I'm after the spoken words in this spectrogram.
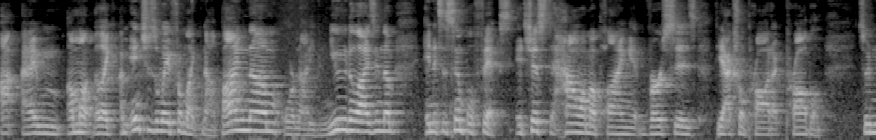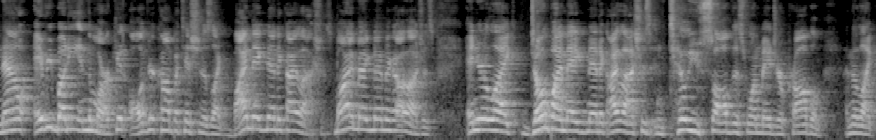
I, am I'm, I'm like I'm inches away from like not buying them or not even utilizing them, and it's a simple fix. It's just how I'm applying it versus the actual product problem. So now everybody in the market, all of your competition is like buy magnetic eyelashes, buy magnetic eyelashes and you're like, don't buy magnetic eyelashes until you solve this one major problem. And they're like,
